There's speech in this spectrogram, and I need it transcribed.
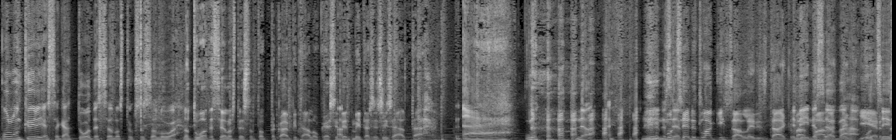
pullon kyljessäkään tuoteselostuksessa lue? No tuoteselosteessa totta kai pitää lukea sitten, että mitä se sisältää. Äh. No, niin, no Mutta se, nyt laki sallii, niin sitä aika niin, no se on vähän, mutta siis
